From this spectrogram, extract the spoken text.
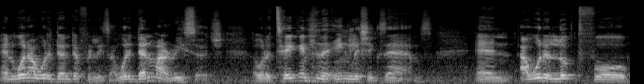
And what I would have done differently is I would have done my research. I would have taken the English exams and I would have looked for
